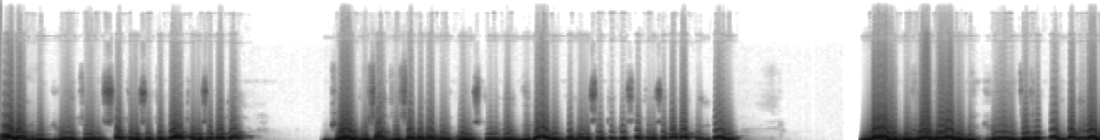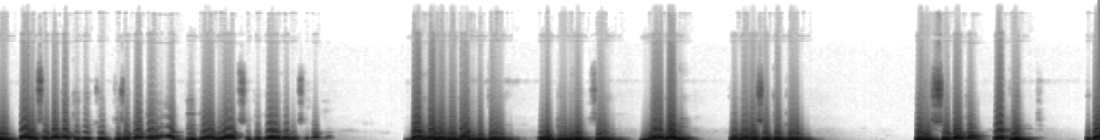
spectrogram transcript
হারল্যান্ড বিক্রি হয়েছে সতেরোশো থেকে আঠারোশো টাকা। ভিআইপি সাঁত্রিশ সাতানব্বই কোল্ড স্টোরেজের গিলা আলু পনেরোশো থেকে সতেরোশো টাকা কুইন্টাল। লাল গুজরাটের আলু বিক্রি হয়েছে কোম্পানির আলু বারোশো টাকা থেকে চোদ্দশো টাকা আর দেদো আলু আটশো থেকে এগারোশো টাকা। বেঙ্গালুরু মান্ডিতে ওটির হচ্ছে ন গাড়ি পনেরোশো থেকে তেইশশো টাকা প্যাকেট। এটা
